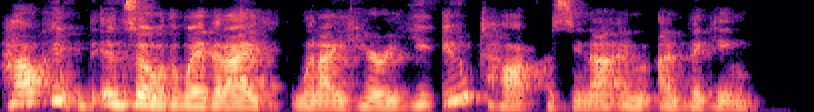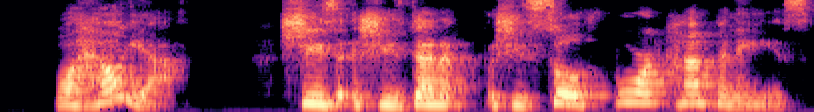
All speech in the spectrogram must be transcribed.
how can and so the way that i when i hear you talk christina i'm, I'm thinking well hell yeah she's she's done it she's sold four companies.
